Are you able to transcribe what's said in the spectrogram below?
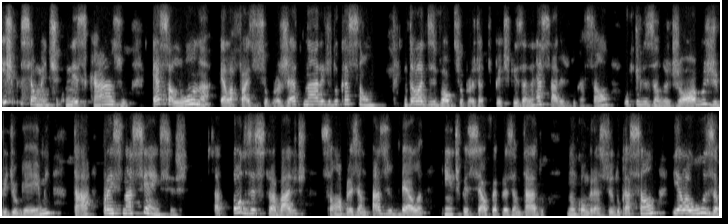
especialmente nesse caso, essa aluna, ela faz o seu projeto na área de educação. Então, ela desenvolve o seu projeto de pesquisa nessa área de educação, utilizando jogos de videogame, tá, para ensinar ciências. Tá? Todos esses trabalhos são apresentados, e o dela, em especial, foi apresentado num congresso de educação, e ela usa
